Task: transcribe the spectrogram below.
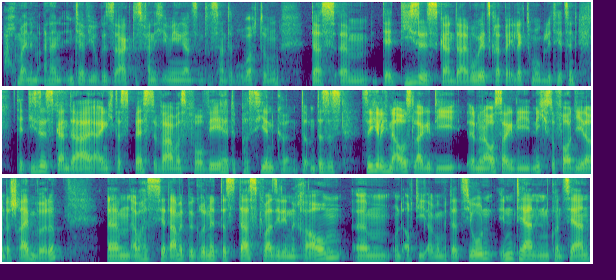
auch mal in einem anderen Interview gesagt, das fand ich irgendwie eine ganz interessante Beobachtung, dass ähm, der Dieselskandal, wo wir jetzt gerade bei Elektromobilität sind, der Dieselskandal eigentlich das Beste war, was VW hätte passieren können. Und das ist sicherlich eine Aussage, die, eine Aussage, die nicht sofort jeder unterschreiben würde. Ähm, aber hast es ja damit begründet, dass das quasi den Raum ähm, und auch die Argumentation intern im Konzern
